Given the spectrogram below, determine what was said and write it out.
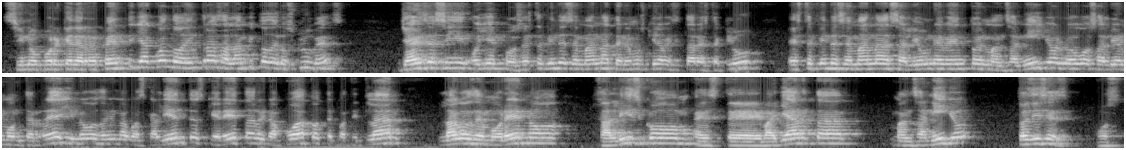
sino porque de repente ya cuando entras al ámbito de los clubes, ya es decir, oye, pues este fin de semana tenemos que ir a visitar este club, este fin de semana salió un evento en Manzanillo, luego salió en Monterrey, y luego salió en Aguascalientes, Querétaro, Irapuato, Tepatitlán, Lagos de Moreno, Jalisco, este, Vallarta, Manzanillo. Entonces dices, pues,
